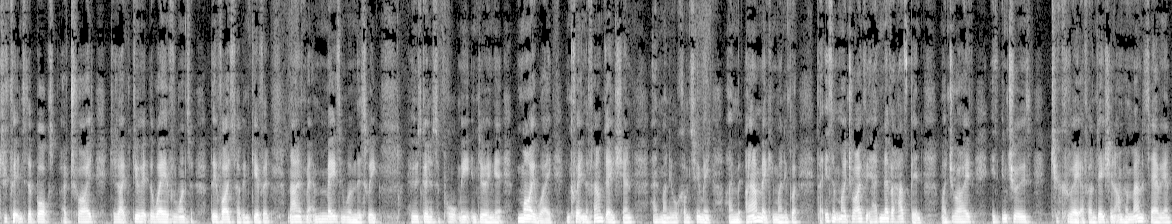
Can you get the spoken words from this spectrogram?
to fit into the box. I've tried to like do it the way everyone's the advice I've been given. And I've met amazing women this week who's going to support me in doing it my way and creating the foundation and money will come to me. I'm I am making money, but that isn't my drive. It had never has been. My drive is in truth to create a foundation. I'm humanitarian.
